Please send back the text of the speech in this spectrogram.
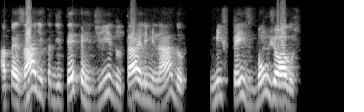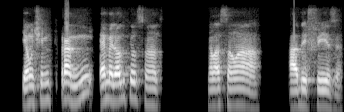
apesar de, de ter perdido, tá eliminado, me fez bons jogos. Que é um time que, para mim, é melhor do que o Santos em relação à, à defesa.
